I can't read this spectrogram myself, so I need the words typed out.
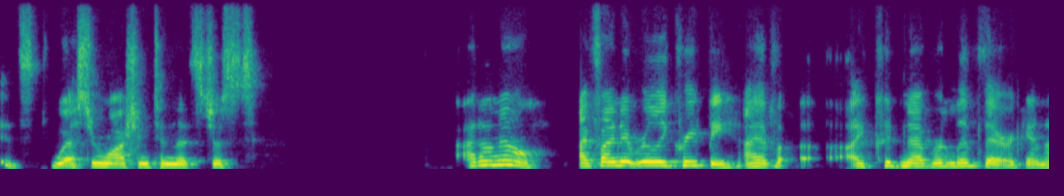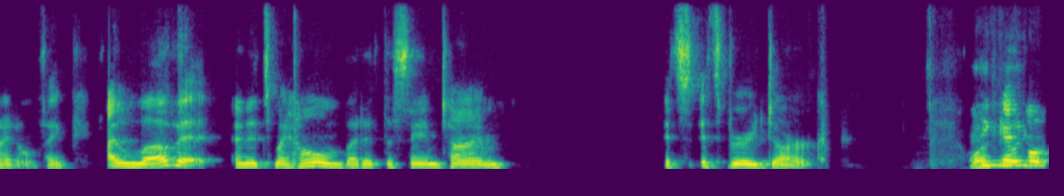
it's western washington that's just i don't know. I find it really creepy. I have i could never live there again i don't think. I love it and it's my home but at the same time it's it's very dark. Well, I think I, felt,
